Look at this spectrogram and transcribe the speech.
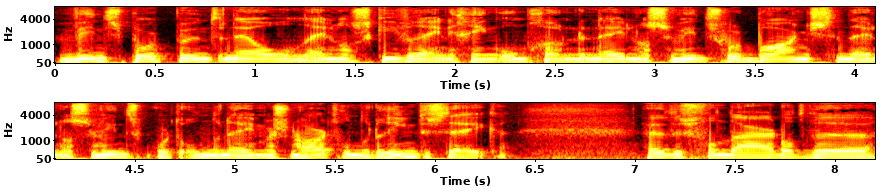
windsport.nl, de Nederlandse skivereniging, om gewoon de Nederlandse windsportbranche, de Nederlandse windsportondernemers een hart onder de riem te steken. Uh, dus vandaar dat we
